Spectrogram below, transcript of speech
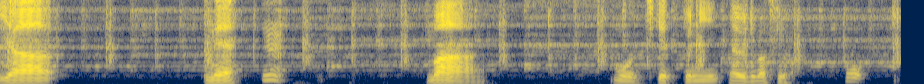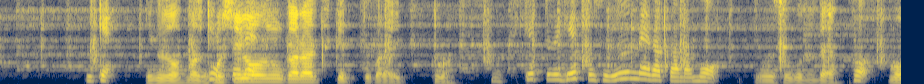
いやー、ね。うん。まあ、もうチケットに頼りますよ。お。いけ。行くぞ。まずチケットで星4からチケットから行くわ。チケットでゲットする運命だったんだ、ももうそういうことだよ。う。も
